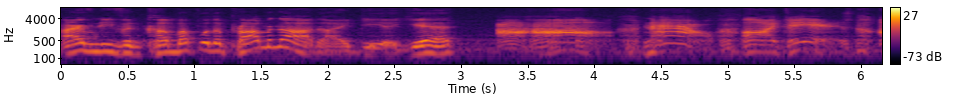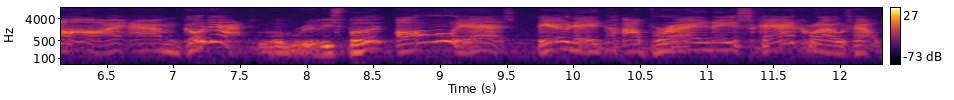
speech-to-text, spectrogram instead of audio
I haven't even come up with a promenade idea yet. Aha! Now, ideas I am good at. Um, really, Spud? Oh, yes. You need a brainy scarecrow's help.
